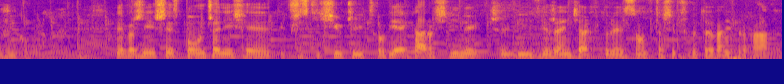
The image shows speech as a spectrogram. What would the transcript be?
różnych. Najważniejsze jest połączenie się tych wszystkich sił, czyli człowieka, rośliny czy, i zwierzęcia, które są w czasie przygotowywania preparatów.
